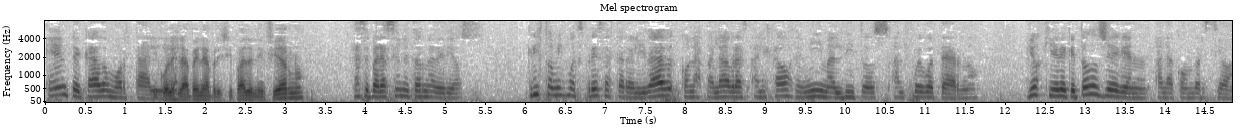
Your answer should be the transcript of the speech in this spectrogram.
en pecado mortal. ¿Y cuál es la pena principal del infierno? la separación eterna de Dios. Cristo mismo expresa esta realidad con las palabras, alejados de mí, malditos, al fuego eterno. Dios quiere que todos lleguen a la conversión,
